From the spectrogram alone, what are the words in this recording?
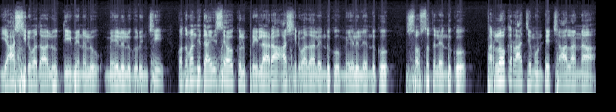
ఈ ఆశీర్వాదాలు దీవెనలు మేలుల గురించి కొంతమంది దైవ సేవకులు ప్రియులారా ఆశీర్వాదాలు ఎందుకు మేలులు ఎందుకు స్వస్థతలు ఎందుకు పరలోక రాజ్యం ఉంటే చాలన్న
